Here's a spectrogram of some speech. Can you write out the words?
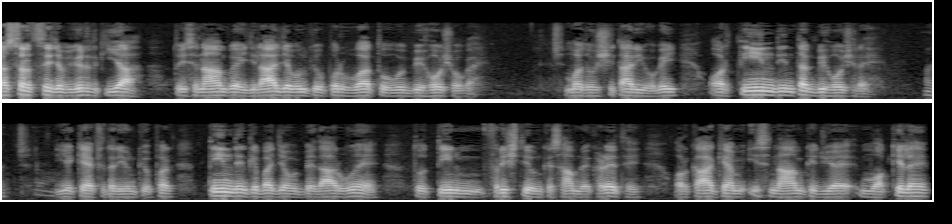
कसरत से जब विरद किया तो इस नाम का इजलाल जब उनके ऊपर हुआ तो वो बेहोश हो गए। मदहोशी तारी हो गई और तीन दिन तक बेहोश रहे। अच्छा। ये कैफियत रही उनके ऊपर। तीन दिन के बाद जब बेदार हुए हैं तो तीन फरिश्ते उनके सामने खड़े थे और कहा कि हम इस नाम के जो है मुवक्किल हैं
